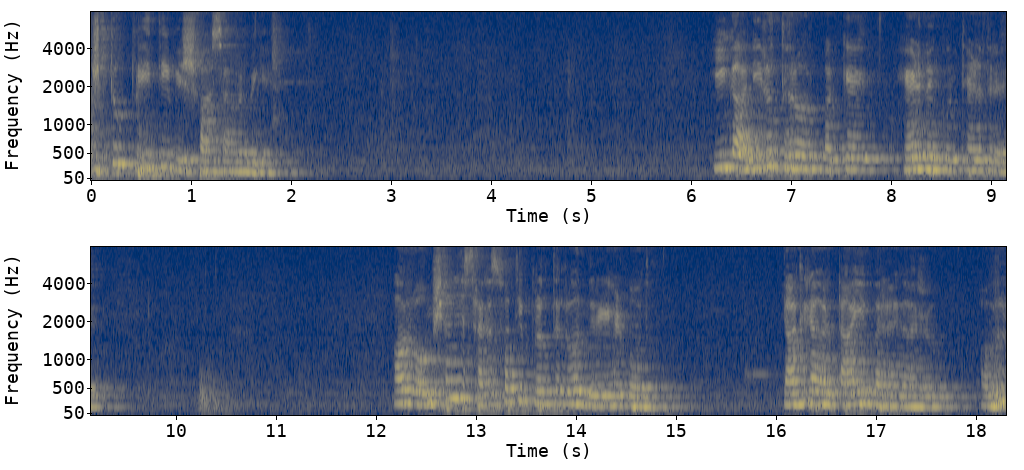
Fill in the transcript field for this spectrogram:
ಅಷ್ಟು ಪ್ರೀತಿ, ವಿಶ್ವಾಸ ಅವರಿಗೆ. ಈಗ ಅನಿರುದ್ಧರವ್ರ ಬಗ್ಗೆ ಹೇಳಬೇಕು ಅಂತ ಹೇಳಿದ್ರೆ ಅವ್ರ ವಂಶನೇ ಸರಸ್ವತಿ ಪುತ್ರರು ಅಂದರೆ ಹೇಳ್ಬೋದು. ಯಾಕಂದರೆ ಅವ್ರ ತಾಯಿ ಬರಹಗಾರರು? ಅವರು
